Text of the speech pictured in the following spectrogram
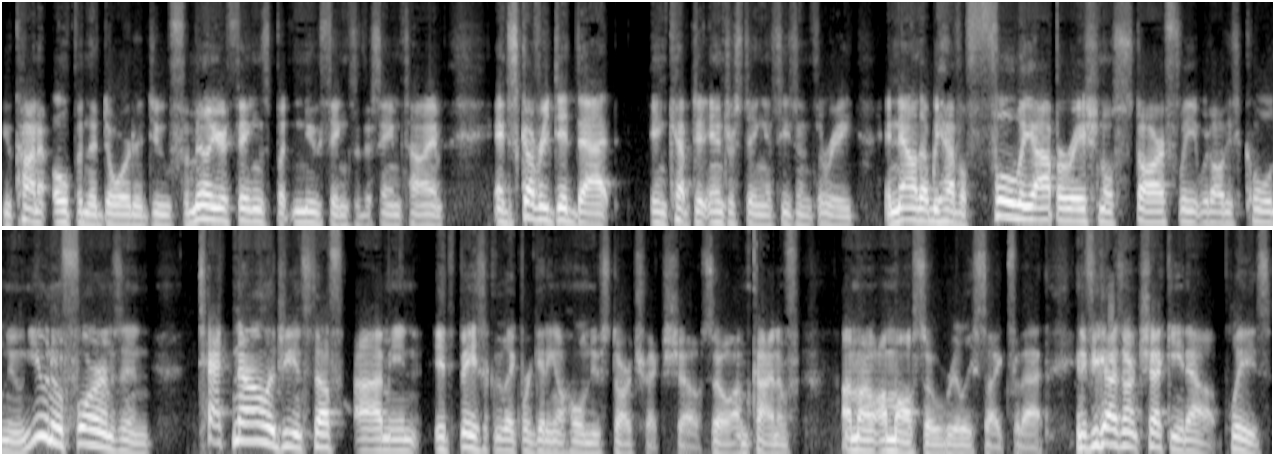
You kind of open the door to do familiar things, but new things at the same time. And Discovery did that and kept it interesting in season three. And now that we have a fully operational Starfleet with all these cool new uniforms and technology and stuff, I mean, it's basically like we're getting a whole new Star Trek show. So I'm kind of, I'm, I'm also really psyched for that. And if you guys aren't checking it out, please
